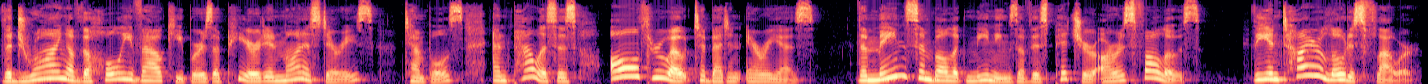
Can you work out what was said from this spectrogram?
the drawing of the holy vow keepers appeared in monasteries, temples, and palaces all throughout Tibetan areas. The main symbolic meanings of this picture are as follows The entire lotus flower,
